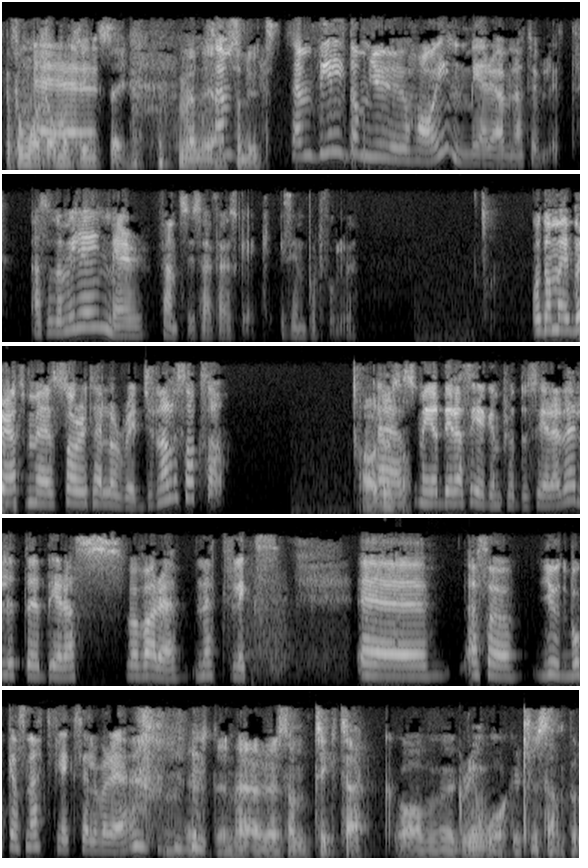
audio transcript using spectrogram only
då får man ta om Eh, omkring sig. Men sen- absolut. Sen vill de ju ha in mer övernaturligt. Alltså de vill ha in mer fantasy, sci-fi och skräck i sin portfolio. Och de har ju börjat med Storytel Originals också. Ja, det är eh, sant. som är deras egenproducerade, lite deras, vad var det, Netflix. Eh, alltså ljudbokens Netflix eller vad det är. Mm, Just det, den här eh, som Tic Tac av Green Walker till exempel.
